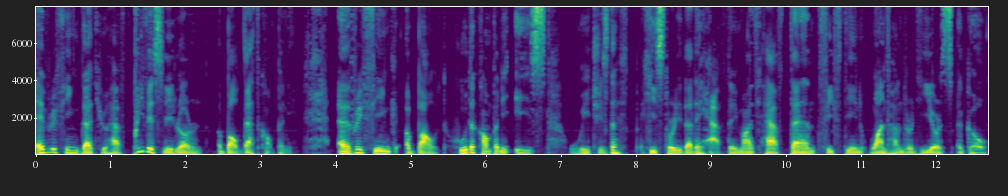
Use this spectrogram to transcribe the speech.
everything that you have previously learned about that company. Everything about who the company is, which is the history that they have. They might have 10, 15, 100 years ago.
